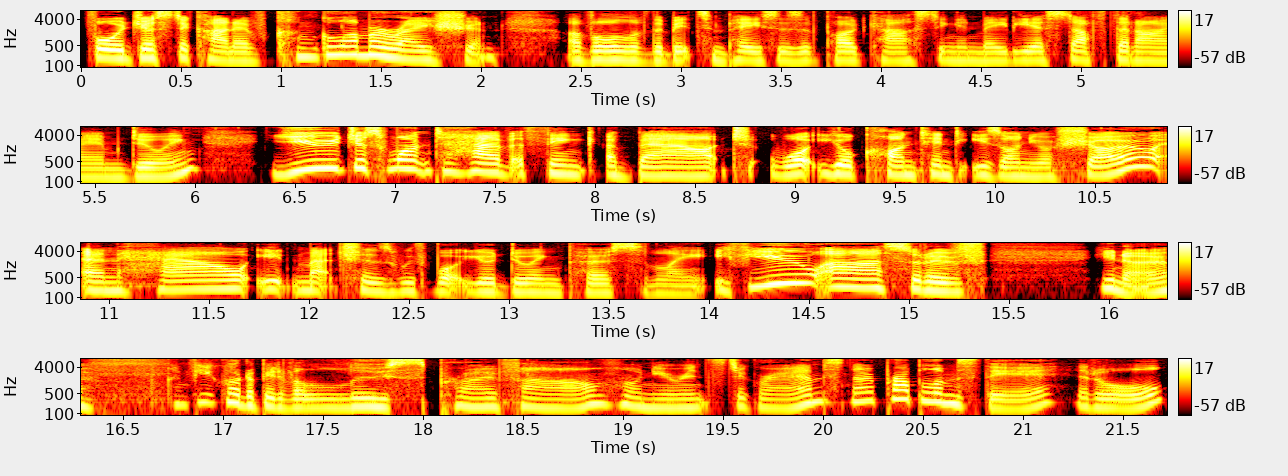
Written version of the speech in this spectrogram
for just a kind of conglomeration of all of the bits and pieces of podcasting and media stuff that I am doing. You just want to have a think about what your content is on your show and how it matches with what you're doing personally. If you are sort of, you know, if you've got a bit of a loose profile on your Instagrams, no problems there at all.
